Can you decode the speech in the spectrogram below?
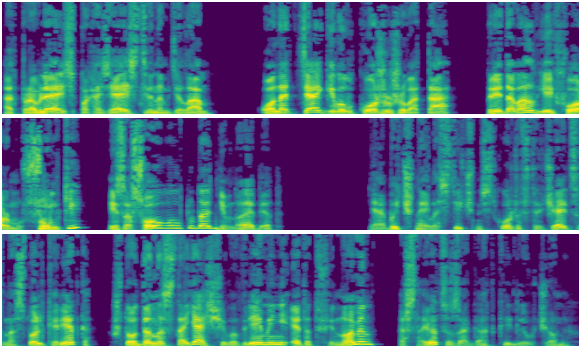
Отправляясь по хозяйственным делам, он оттягивал кожу живота, придавал ей форму сумки и засовывал туда дневной обед. Необычная эластичность кожи встречается настолько редко, что до настоящего времени этот феномен остается загадкой для ученых.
